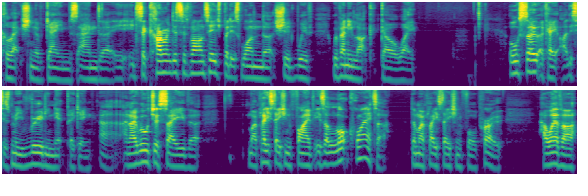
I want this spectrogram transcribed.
collection of games, and uh, it's a current disadvantage, but it's one that should, with with any luck, go away. Also, okay, uh, this is me really nitpicking, uh, and I will just say that my PlayStation 5 is a lot quieter than my PlayStation 4 Pro. However,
